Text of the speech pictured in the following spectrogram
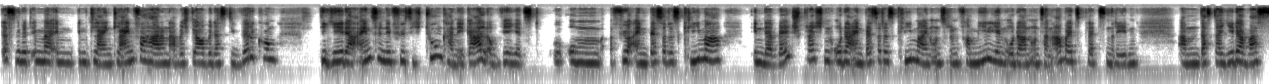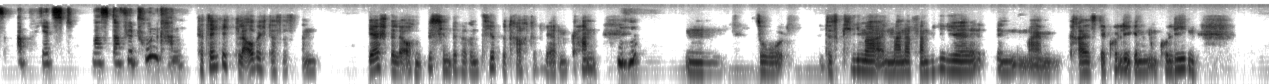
dass wir nicht immer im, im Klein-Klein verharren, aber ich glaube, dass die Wirkung die jeder Einzelne für sich tun kann, egal ob wir jetzt um für ein besseres Klima in der Welt sprechen oder ein besseres Klima in unseren Familien oder an unseren Arbeitsplätzen reden, ähm, dass da jeder was ab jetzt was dafür tun kann. Tatsächlich glaube ich, dass es an der Stelle auch ein bisschen differenziert betrachtet werden kann. Mhm. Hm, so das Klima in meiner Familie, in meinem Kreis der Kolleginnen und Kollegen,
